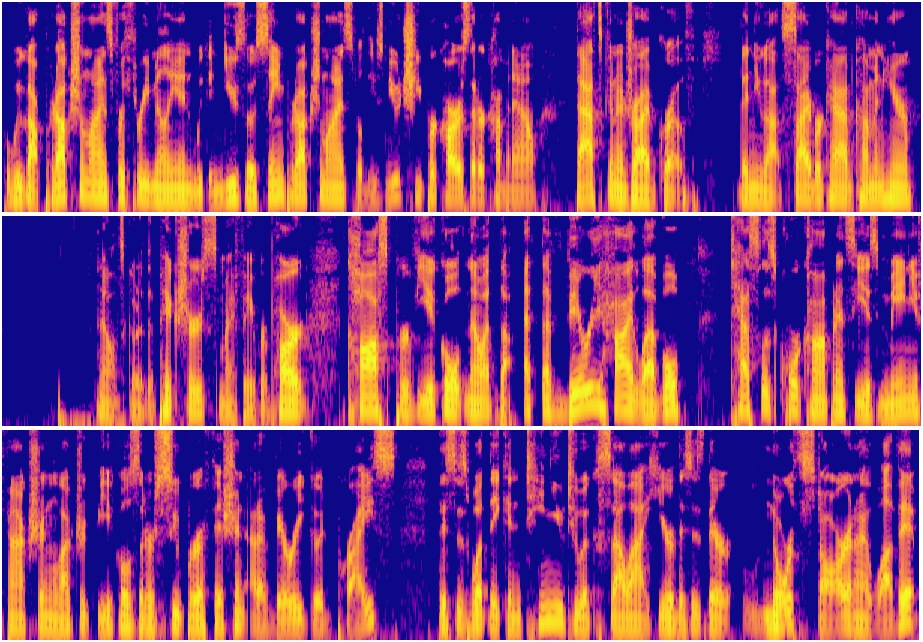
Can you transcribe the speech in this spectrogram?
but we've got production lines for 3 million. We can use those same production lines to build these new, cheaper cars that are coming out. That's going to drive growth. Then you got Cybercab coming here. Now let's go to the pictures. It's my favorite part. Cost per vehicle. Now at the at the very high level, Tesla's core competency is manufacturing electric vehicles that are super efficient at a very good price. This is what they continue to excel at here. This is their North Star, and I love it.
